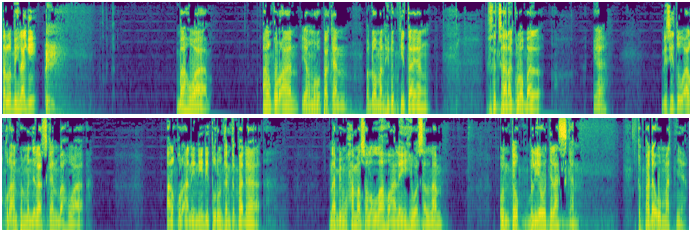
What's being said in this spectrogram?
Terlebih lagi bahwa Al-Qur'an yang merupakan pedoman hidup kita yang secara global ya. Di situ Al-Qur'an pun menjelaskan bahwa Al-Qur'an ini diturunkan kepada Nabi Muhammad sallallahu alaihi wasallam untuk beliau jelaskan kepada umatnya.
